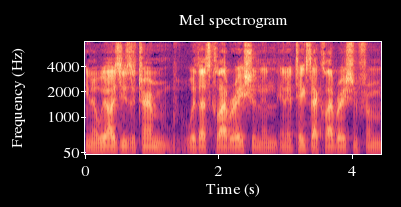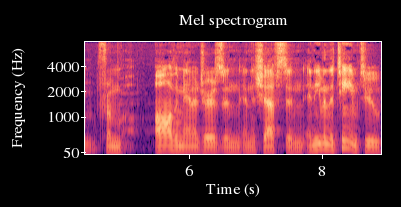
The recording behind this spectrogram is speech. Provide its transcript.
you know we always use the term with us collaboration and, and it takes that collaboration from from all the managers and, and the chefs and, and even the team to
